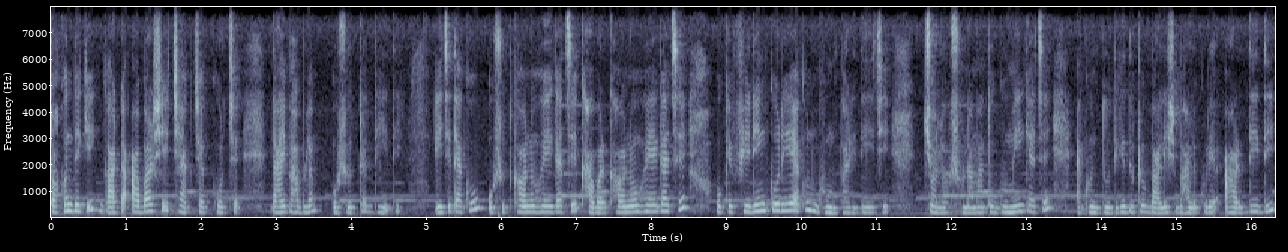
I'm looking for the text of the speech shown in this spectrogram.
তখন দেখি গাটা আবার সেই ছ্যাক ছ্যাক করছে। তাই ভাবলাম ওষুধটা দিয়ে দিই। এই যে দেখো, ওষুধ খাওয়ানো হয়ে গেছে, খাবার খাওয়ানো হয়ে গেছে, ওকে ফিডিং করিয়ে এখন ঘুম পাড়ি দিয়েছি। চলো, সোনামা তো ঘুমিয়ে গেছে, এখন দুদিকে দুটো বালিশ ভালো করে আর দিয়ে দিই,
